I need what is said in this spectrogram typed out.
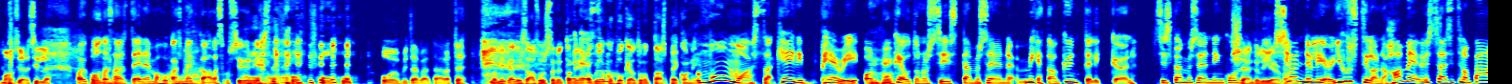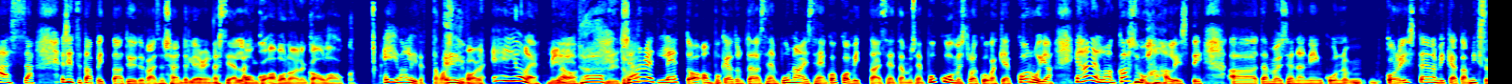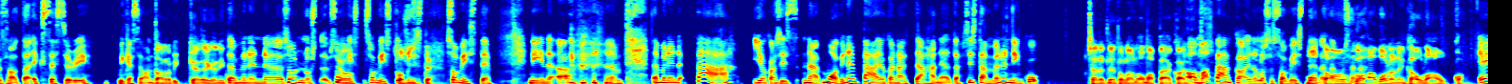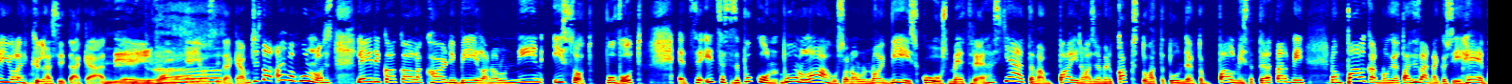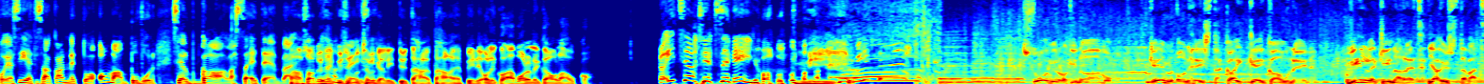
Mä oon siellä sille... Voi kulta oh saa sitten enemmän hukas uh. Metkaalassa kuin Syyriasta. Huh, huh, huh. Oi, mitä mä täällä teen? No mikä niissä asuissa nyt on? Niin onko joku pukeutunut taas pekoniin? Muun muassa Katy Perry on mm-hmm. pukeutunut siis tämmöiseen, mikä tämä on, kynttelikköön. Siis tämmöiseen niin kuin... Chandelier vai? Chandelier. Just sillä on hameyssä, sitten sillä on päässä ja sitten se tapittaa tyytyväisen chandelierina siellä. Onko avonainen kaulaaukko? Ei valitettavasti Ei vai? ole. Ei ole. Mitä? Joo. Mitä? Jared Leto on pukeutunut tällaiseen punaiseen kokomittaiseen tämmöiseen pukuun, mistä roikkuu kaikkia koruja. Ja hänellä on kasuaalisti äh, tämmöisenä niin kuin koristeena, mikä ta, miksi se sanotaan, accessory, mikä se on? Tarvikkeen, eikä niinku... Tämmöinen sonnust, somist, somistus. Somiste. Somiste. Niin äh, tämmöinen pää, joka siis, nä, muovinen pää, joka näyttää häneltä. Siis tämmöinen niin kuin Jared Letolla on oma pää kainalossa. Oma pää kainalossa somisteena Mutta tämmöisenä. onko avonainen kaulaaukko? Ei ole kyllä sitäkään. Mitä? Ei, ei ole sitäkään. Mutta siis on aivan hullua. Siis Lady Gagalla, Cardi Billa on ollut niin isot puvut, että se itse asiassa se pukun, puvun laahus on ollut noin 5-6 metriä. Ihan jäätävän painava. Siinä on mennyt 2000 tuntia, nyt on valmistettu. Ja tarvii, ne on palkannut jotain hyvännäköisiä heepoja siihen, että saa kannettua oman puvun siellä gaalassa eteenpäin. Mä osaan yhden Ihan kysymyksen, crazy. mikä liittyy tähän, tähän aihepiiriin. Oliko avonainen kaulaaukko? No itse asiassa se ei ollut. Suomirokin aamu. Ken on heistä kaikkein kaunein? Ville Kinaret ja ystävät.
